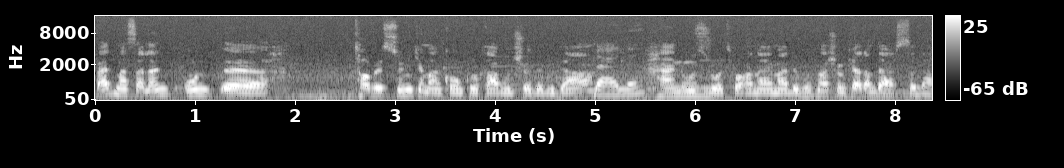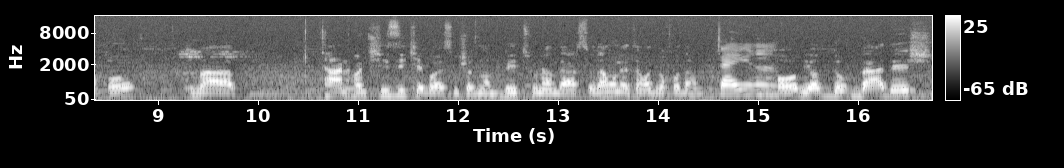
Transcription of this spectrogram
بعد مثلا اون تابستونی که من کنکور قبول شده بودم بله. هنوز رتبه ها نیامده بود من شروع کردم درس دادم خب؟ و تنها چیزی که باعث می شد من بتونم درس بدم اون اعتماد به خودم بود. دقیقا. خب یا دو بعدش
